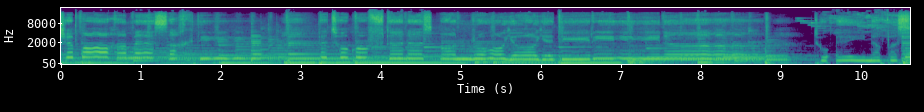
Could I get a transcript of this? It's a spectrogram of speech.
گرچه با همه سختی؟ به تو گفتن از آن رویای دیرینم تو ای نفس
